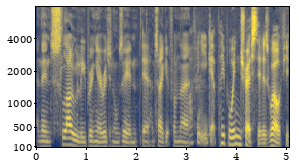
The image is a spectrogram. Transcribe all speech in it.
and then slowly bring your originals in Yeah. and take it from there. I think you get people interested as well. If you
